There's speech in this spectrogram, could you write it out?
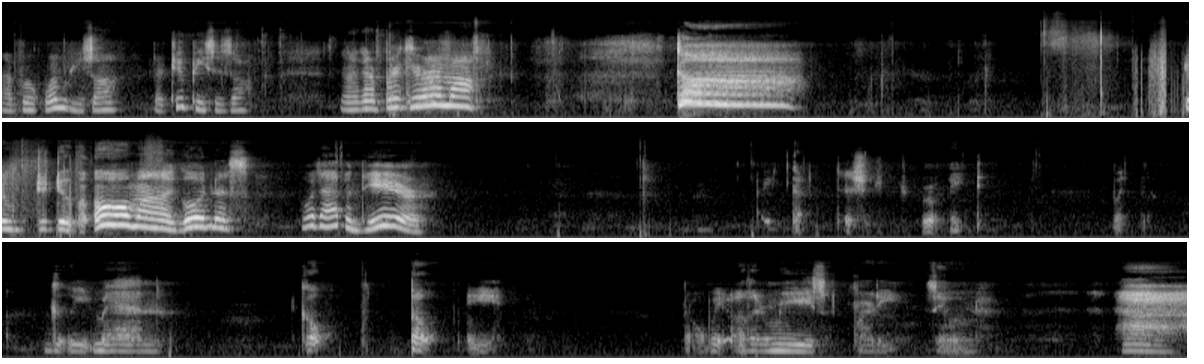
I broke one piece off, or two pieces off. Now I gotta break your arm off. Do, do, do. Oh my goodness. What happened here? I got destroyed. But ugly man. Go. Help me. There'll be other me's pretty soon. Ah.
